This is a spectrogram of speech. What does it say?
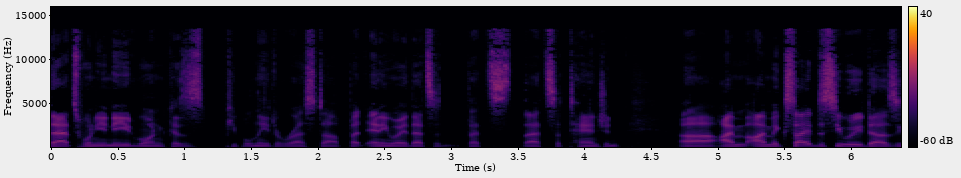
that's when you need one because people need to rest up. But anyway, that's a that's that's a tangent. Uh, I'm I'm excited to see what he does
